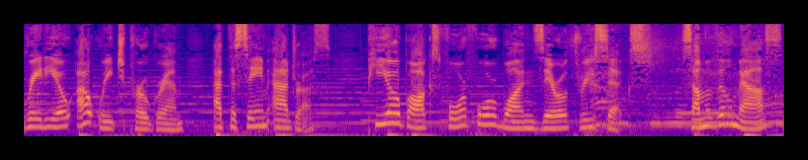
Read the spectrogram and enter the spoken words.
Radio Outreach Program at the same address, P.O. Box 441036, Somerville, Mass.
